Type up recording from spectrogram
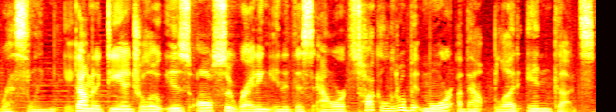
Wrestling Inc. Dominic D'Angelo is also writing in at this hour. Let's talk a little bit more about Blood and Guts.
